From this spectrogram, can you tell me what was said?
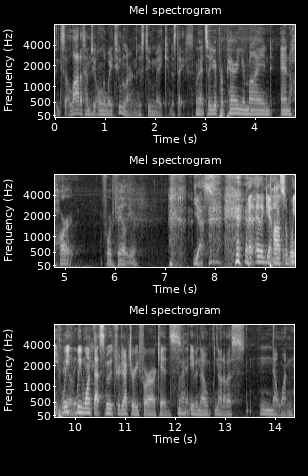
It's a lot of times the only way to learn is to make mistakes. Right. So you're preparing your mind and heart for failure. Yes. and, and again, like, Possible we, we, failure. we want that smooth trajectory for our kids, Right. even though none of us, no one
